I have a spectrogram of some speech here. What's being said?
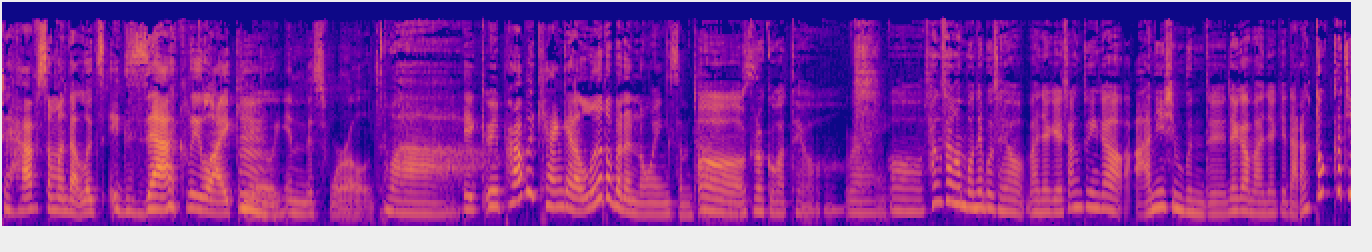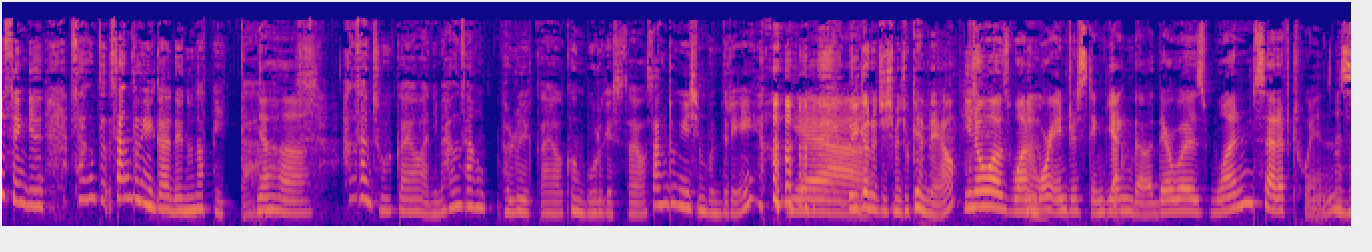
to have someone that looks exactly like you in this world. 와, It, it probably can get a little bit annoying 어, sometimes. 그럴 것 같아요. Right. 어, 상상 한번 해보세요. 만약에 쌍둥이가 아니신 분들, 내가 만약에 나랑 똑같이 생긴 쌍둥, 쌍둥이가 내 눈앞에 있다. Uh-huh. 항상 좋을까요? 아니면 항상 별로일까요? 그건 모르겠어요. 쌍둥이신 분들이 Yeah. 의견을 주시면 좋겠네요. You know what was one more interesting Yeah. thing though? There was one set of twins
